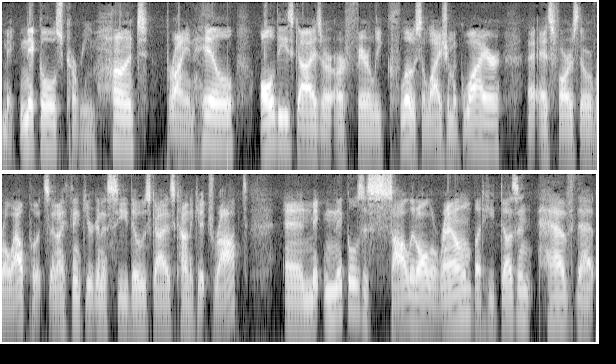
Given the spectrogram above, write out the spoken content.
McNichols, Kareem Hunt, Brian Hill. All these guys are, are fairly close. Elijah McGuire, as far as their overall outputs. And I think you're going to see those guys kind of get dropped. And McNichols is solid all around, but he doesn't have that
